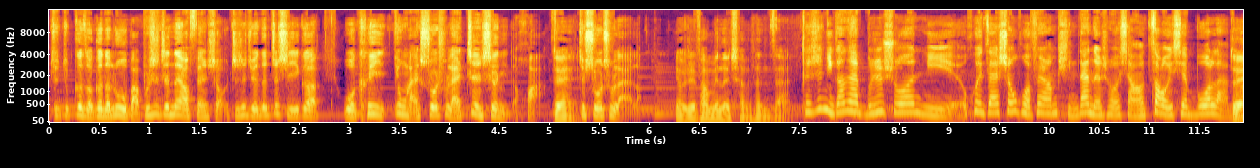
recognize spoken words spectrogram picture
就就各走各的路吧，不是真的要分手，只是觉得这是一个我可以用来说出来震慑你的话，对，就说出来了。有这方面的成分在。可是你刚才不是说你会在生活非常平淡的时候想要造一些波澜吗？对，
